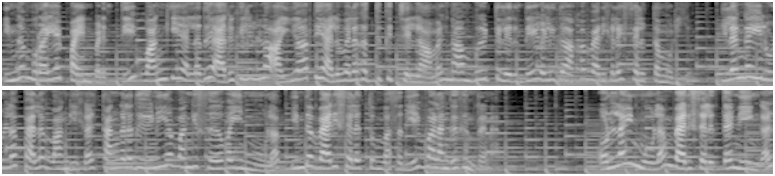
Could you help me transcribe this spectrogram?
இந்த முறையை பயன்படுத்தி வங்கி அல்லது அருகிலுள்ள ஐஆர்டி அலுவலகத்துக்கு செல்லாமல் நாம் வீட்டிலிருந்தே எளிதாக வரிகளை செலுத்த முடியும். இலங்கையில் உள்ள பல வங்கிகள் தங்களது இணைய வங்கி சேவையின் மூலம் இந்த வரி செலுத்தும் வசதியை வழங்குகின்றன. ஆன்லைன் மூலம் வரி செலுத்த நீங்கள்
